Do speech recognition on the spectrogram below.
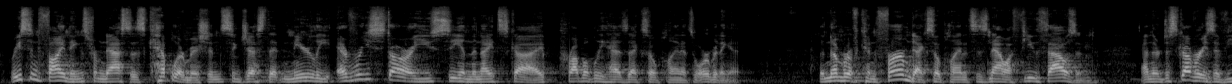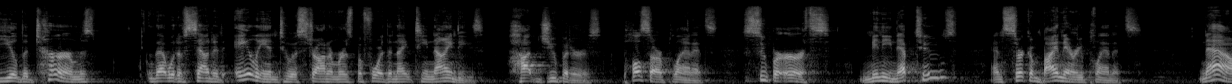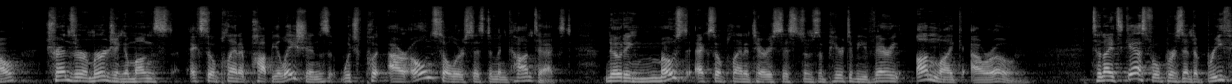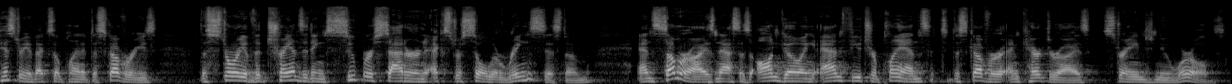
Recent findings from NASA's Kepler mission suggest that nearly every star you see in the night sky probably has exoplanets orbiting it. The number of confirmed exoplanets is now a few thousand, and their discoveries have yielded terms that would have sounded alien to astronomers before the 1990s hot Jupiters, pulsar planets, super Earths, mini Neptunes, and circumbinary planets. Now, trends are emerging amongst exoplanet populations which put our own solar system in context, noting most exoplanetary systems appear to be very unlike our own. Tonight's guest will present a brief history of exoplanet discoveries, the story of the transiting Super Saturn extrasolar ring system, and summarize NASA's ongoing and future plans to discover and characterize strange new worlds.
